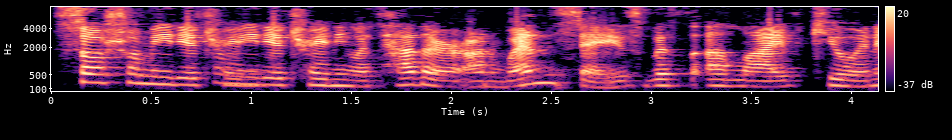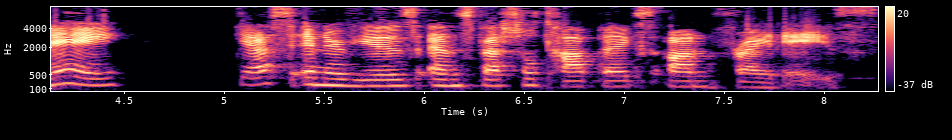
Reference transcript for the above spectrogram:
social media, tra- media training with Heather on Wednesdays with a live Q&A, guest interviews and special topics on Fridays.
